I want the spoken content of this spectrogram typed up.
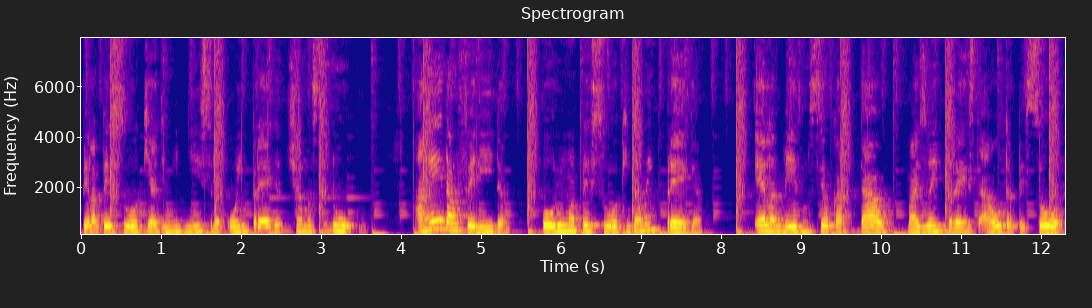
pela pessoa que administra ou emprega chama-se lucro. A renda oferida por uma pessoa que não emprega ela mesma seu capital, mas o empresta a outra pessoa,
